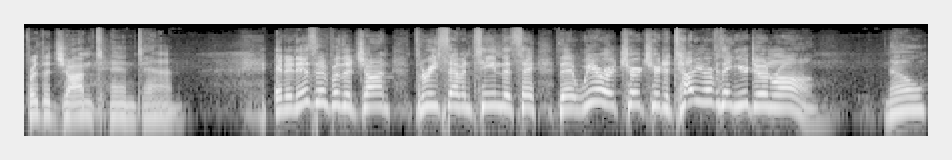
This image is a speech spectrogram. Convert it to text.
for the John 10 10. And it isn't for the John 3 17 that say that we are a church here to tell you everything you're doing wrong. No,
